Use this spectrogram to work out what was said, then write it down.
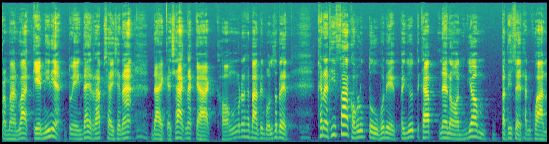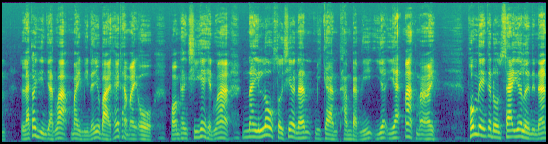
ประมาณว่าเกมนี้เนี่ยตัวเองได้รับชัยชนะได้กระชากหน้ากาก ของรัฐบาลเป็นผลสำเร็จ ขณะที่ฝ้าของลุงตู่พลเอกประยุทธ์ครับแน่นอนย่อมปฏิเสธทันควัน และก็ยืนยันว่าไม่มีนโยบายให้ทำ I.O. พร้อมทั้งชี้ให้เห็นว่าในโลกโซเชียลนั้นมีการทำแบบนี้เยอะแยะมากมาย ผมเองก็โดนแซะเยอะเลยในนั้น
